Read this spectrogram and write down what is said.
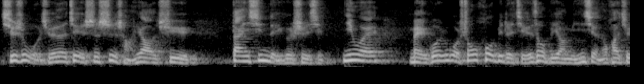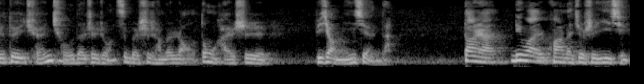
其实我觉得这也是市场要去担心的一个事情，因为美国如果收货币的节奏比较明显的话，其实对于全球的这种资本市场的扰动还是比较明显的。当然，另外一块呢就是疫情，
